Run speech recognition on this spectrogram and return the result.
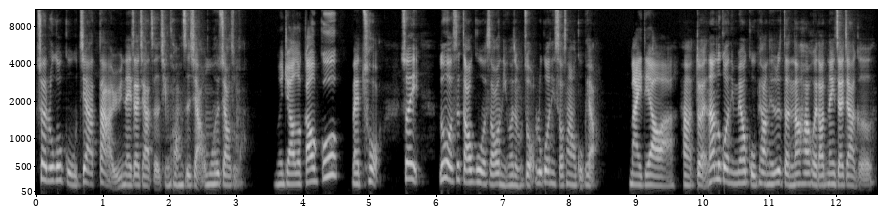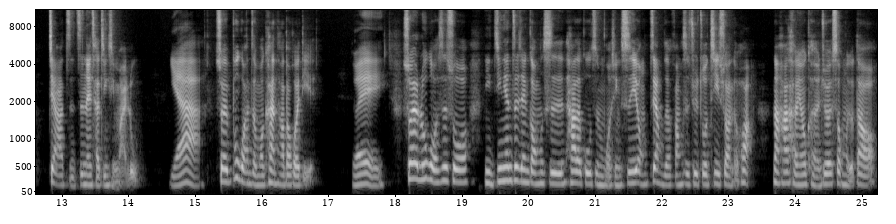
所以如果股价大于内在价值的情况之下，我们会叫什么？我们叫做高估。没错，所以如果是高估的时候，你会怎么做？如果你手上有股票，卖掉啊。啊，对。那如果你没有股票，你是是等到它回到内在价格价值之内才进行买入？Yeah。所以不管怎么看，它都会跌。对。所以如果是说你今天这间公司它的估值模型是用这样的方式去做计算的话，那它很有可能就会受到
